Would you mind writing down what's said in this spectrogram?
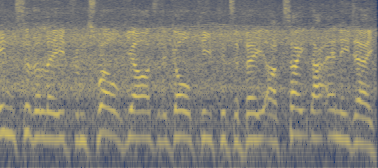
into the lead from 12 yards of the goalkeeper to beat, I'll take that any day.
